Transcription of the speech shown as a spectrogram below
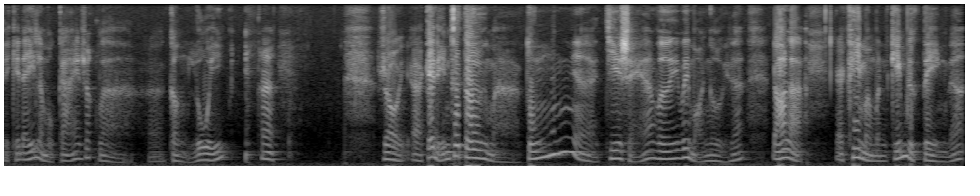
Thì cái đấy là một cái rất là ờ, cần lưu ý ha? Rồi à, cái điểm thứ tư mà Tuấn à, chia sẻ với với mọi người đó đó là à, khi mà mình kiếm được tiền đó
